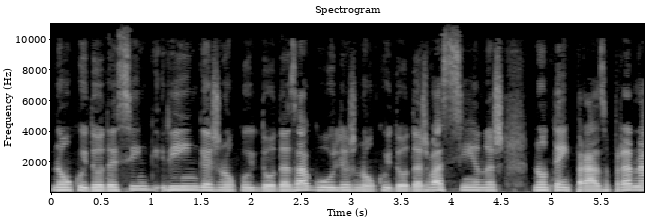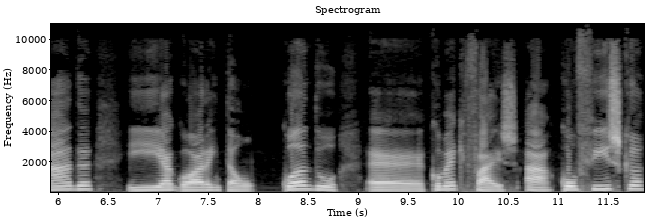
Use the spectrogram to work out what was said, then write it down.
não cuidou das seringas, não cuidou das agulhas, não cuidou das vacinas, não tem prazo para nada, e agora então quando, é, como é que faz? Ah, confisca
